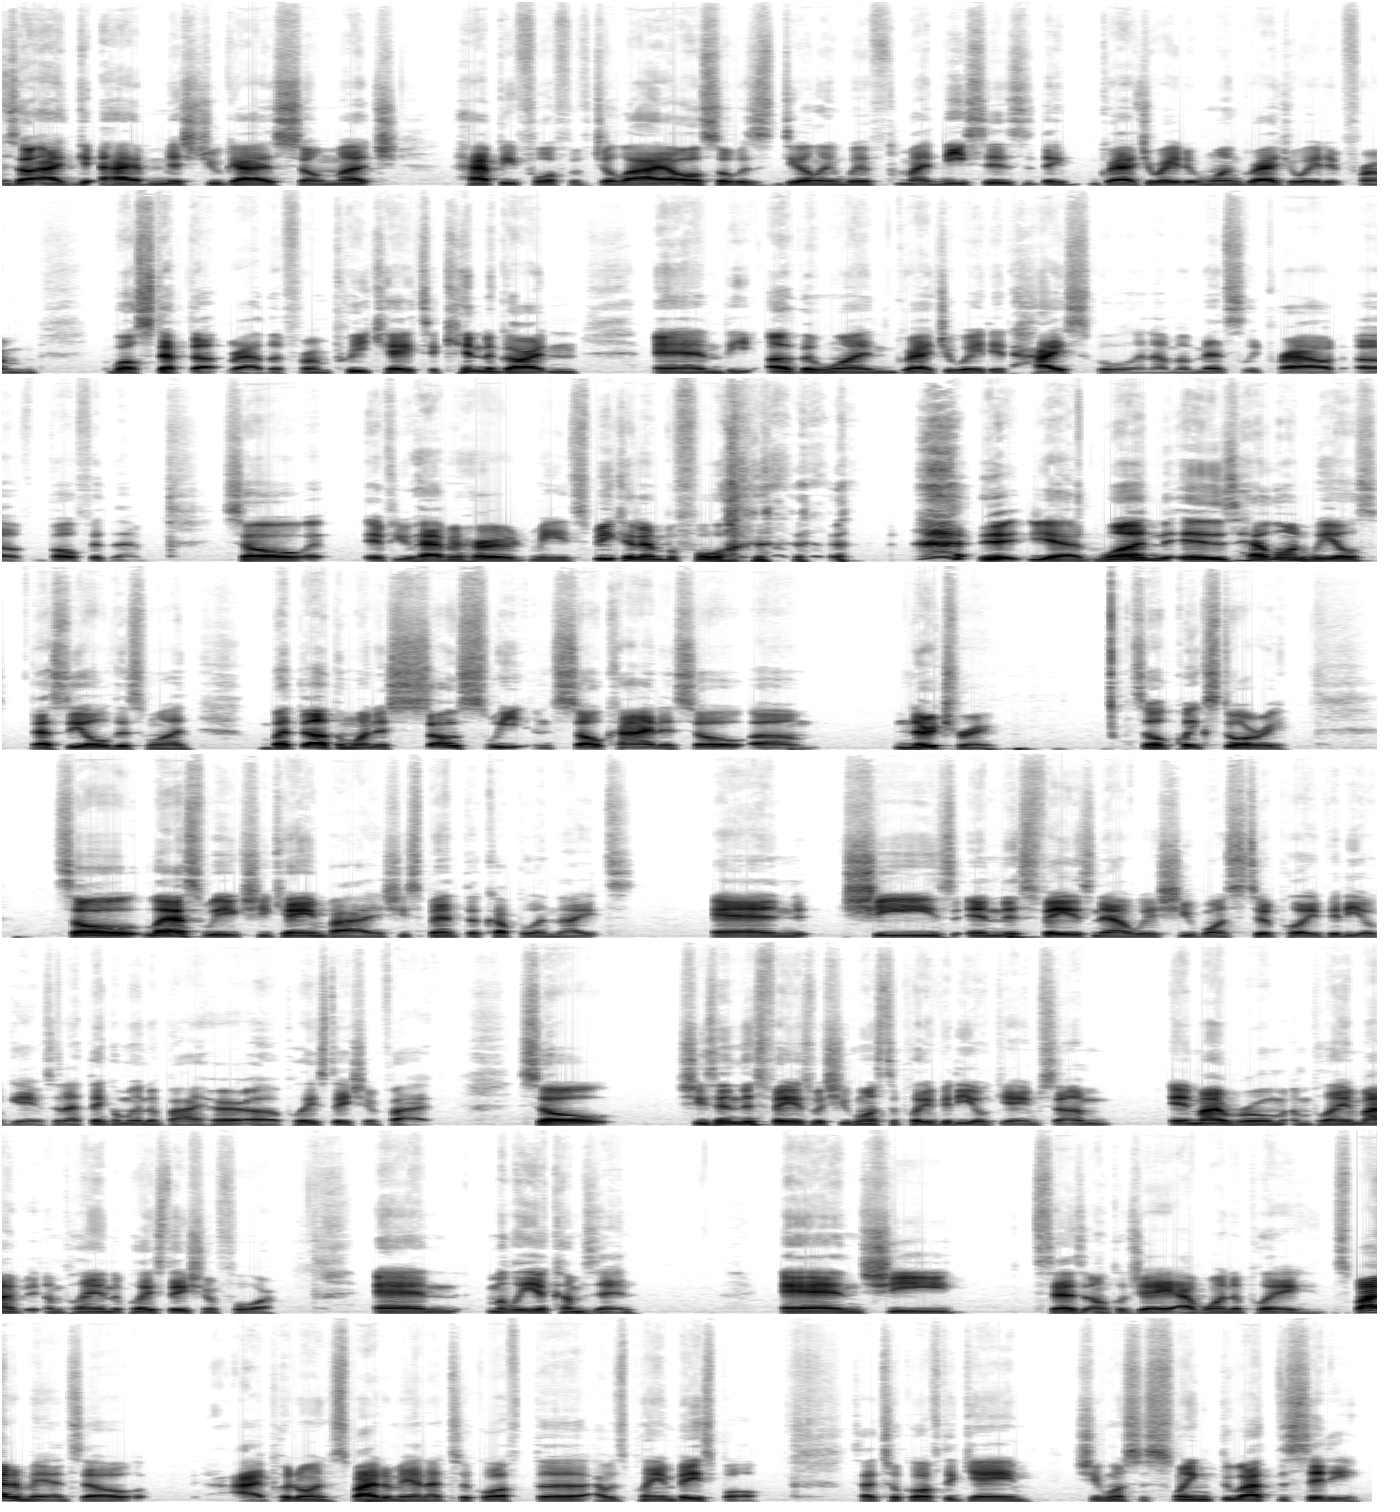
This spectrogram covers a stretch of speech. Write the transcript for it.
So I, I have missed you guys so much. Happy 4th of July. I also was dealing with my nieces. They graduated. One graduated from, well, stepped up rather from pre K to kindergarten and the other one graduated high school and i'm immensely proud of both of them so if you haven't heard me speak of them before yeah one is hell on wheels. That's the oldest one but the other one is so sweet and so kind and so um, nurturing. So quick story. So last week she came by and she spent a couple of nights and she's in this phase now where she wants to play video games and i think i'm going to buy her a playstation 5 so she's in this phase where she wants to play video games. So i'm in my room i'm playing my i'm playing the playstation 4 and malia comes in and she says uncle jay i want to play spider-man. So i put on spider-man. I took off the i was playing baseball. So i took off the game. She wants to swing throughout the city.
